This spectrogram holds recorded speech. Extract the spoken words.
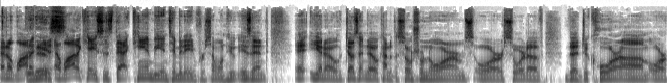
in a lot of is. a lot of cases that can be intimidating for someone who isn't, eh, you know, doesn't know kind of the social norms or sort of the decorum or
